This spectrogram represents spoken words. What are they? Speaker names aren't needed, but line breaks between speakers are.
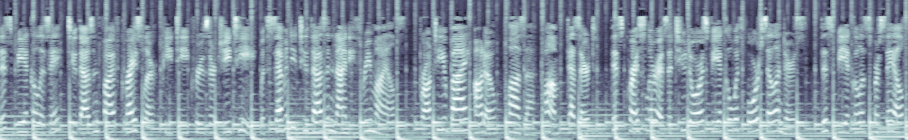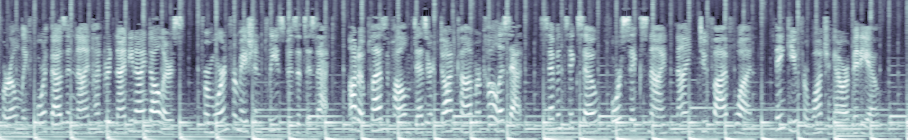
This vehicle is a 2005 Chrysler PT Cruiser GT with 72,093 miles. Brought to you by Auto Plaza Palm Desert. This Chrysler is a two-doors vehicle with four cylinders. This vehicle is for sale for only $4,999. For more information please visit us at autoplazapalmdesert.com or call us at 760-469-9251. Thank you for watching our video.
